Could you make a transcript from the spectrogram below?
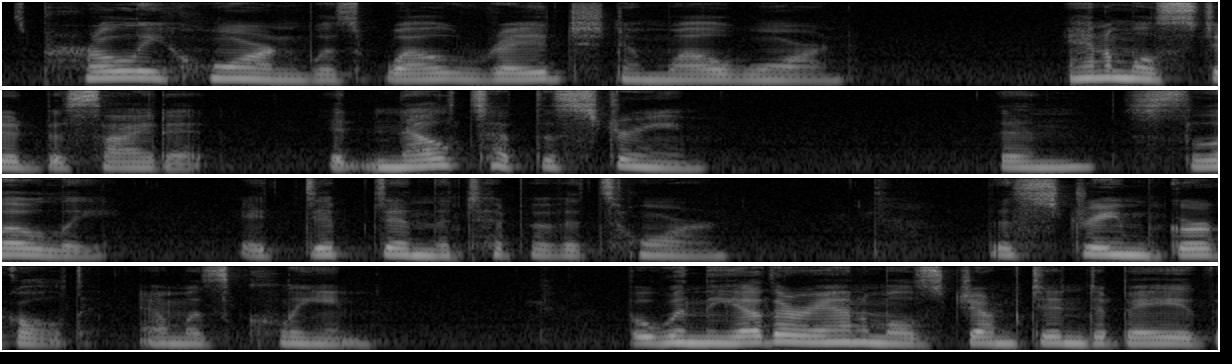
Its pearly horn was well ridged and well worn. Animals stood beside it. It knelt at the stream. Then, slowly, it dipped in the tip of its horn. The stream gurgled and was clean. But when the other animals jumped in to bathe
